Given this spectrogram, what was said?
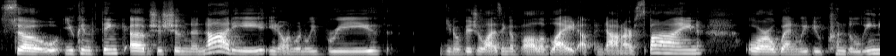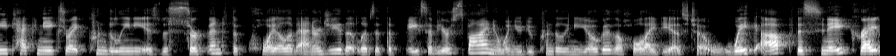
So you can think of Sushumna Nadi, you know, and when we breathe, you know, visualizing a ball of light up and down our spine, or when we do Kundalini techniques, right? Kundalini is the serpent, the coil of energy that lives at the base of your spine. And when you do Kundalini yoga, the whole idea is to wake up the snake, right?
